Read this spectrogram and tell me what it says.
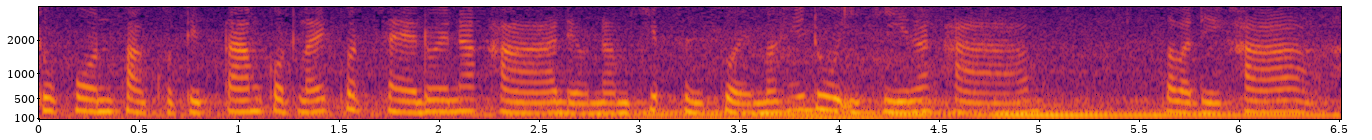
ทุกคนฝากกดติดตามกดไลค์กดแชร์ด้วยนะคะ เดี๋ยวนำคลิปสวยๆมาให้ดูอีกทีนะคะ สวัสดีค่ะ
